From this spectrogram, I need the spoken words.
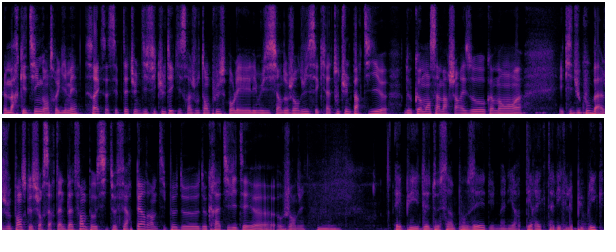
le marketing entre guillemets. C'est vrai que ça c'est peut-être une difficulté qui se rajoute en plus pour les, les musiciens d'aujourd'hui, c'est qu'il y a toute une partie de comment ça marche un réseau, comment et qui du coup bah je pense que sur certaines plateformes peut aussi te faire perdre un petit peu de, créativité euh, aujourd'hui. Mhm. Et puis de, de s'imposer d'une manière directe avec le public.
